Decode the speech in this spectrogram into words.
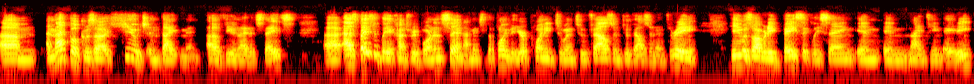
um, and that book was a huge indictment of the United States uh, as basically a country born in sin. I mean, to the point that you're pointing to in 2000, 2003, he was already basically saying in in 1980.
